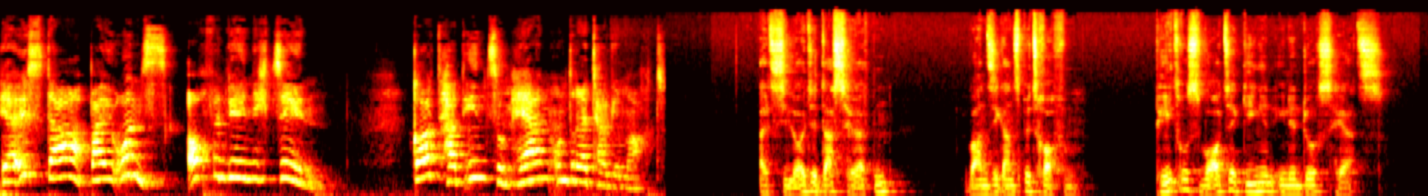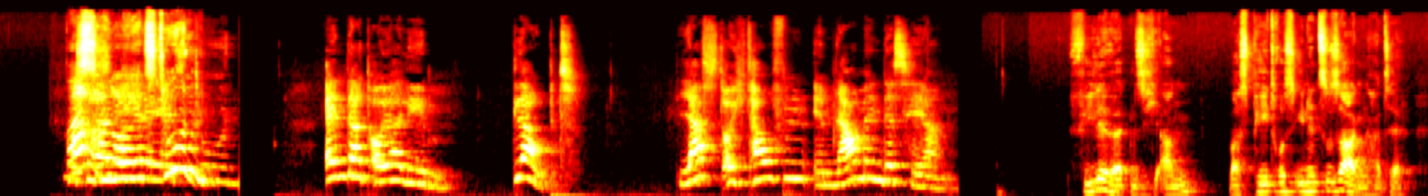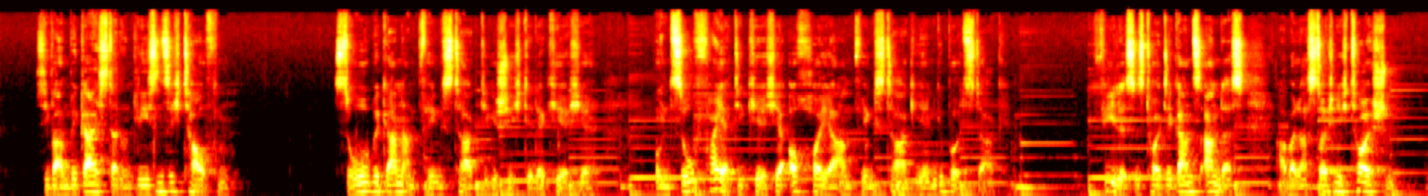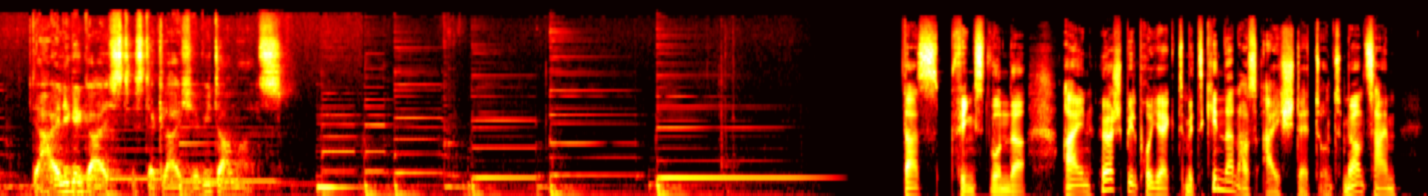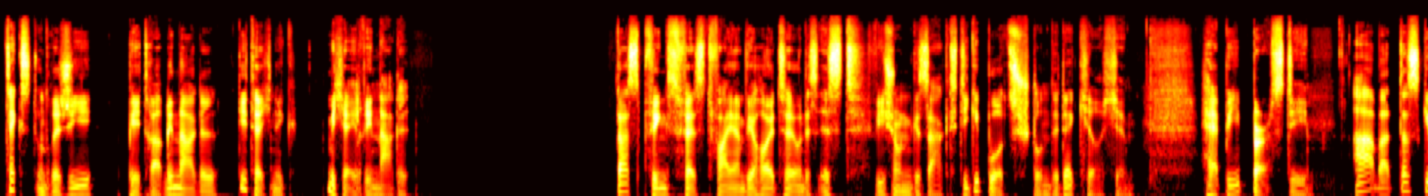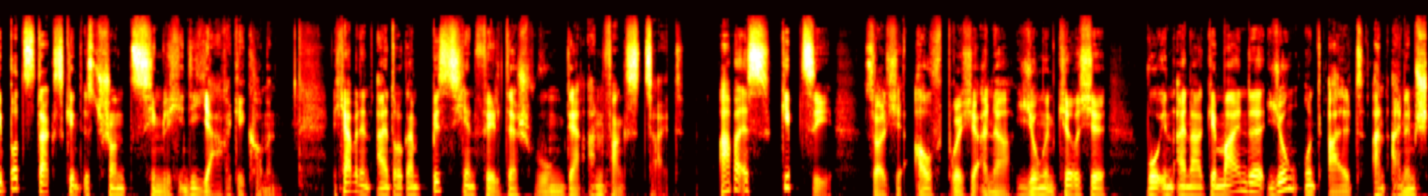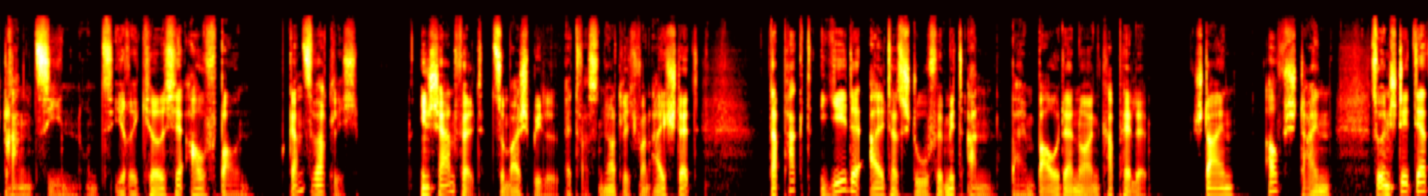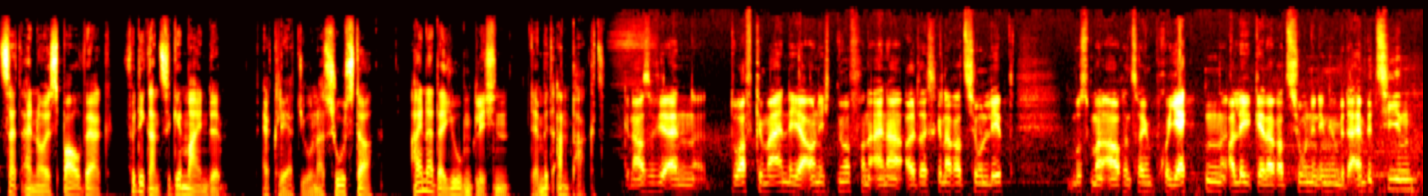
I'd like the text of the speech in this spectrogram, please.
Er ist da bei uns, auch wenn wir ihn nicht sehen. Gott hat ihn zum Herrn und Retter gemacht. Als die Leute das hörten, waren sie ganz betroffen. Petrus Worte gingen ihnen durchs Herz. Was sollen wir jetzt tun? Ändert euer Leben. Glaubt. Lasst euch taufen im Namen des Herrn. Viele hörten sich an, was Petrus ihnen zu sagen hatte. Sie waren begeistert und ließen sich taufen. So begann am Pfingsttag die Geschichte der Kirche. Und so feiert die Kirche auch heuer am Pfingsttag ihren Geburtstag. Vieles ist heute ganz anders, aber lasst euch nicht täuschen. Der Heilige Geist ist der gleiche wie damals. Das Pfingstwunder, ein Hörspielprojekt mit Kindern aus Eichstätt und Mörnsheim, Text und Regie Petra Rinnagel, die Technik Michael Rinnagel. Das Pfingstfest feiern wir heute und es ist, wie schon gesagt, die Geburtsstunde der Kirche. Happy Birthday! Aber das Geburtstagskind ist schon ziemlich in die Jahre gekommen. Ich habe den Eindruck, ein bisschen fehlt der Schwung der Anfangszeit. Aber es gibt sie, solche Aufbrüche einer jungen Kirche, wo in einer Gemeinde jung und alt an einem Strang ziehen und ihre Kirche aufbauen. Ganz wörtlich. In Schernfeld, zum Beispiel etwas nördlich von Eichstätt, da packt jede Altersstufe mit an beim Bau der neuen Kapelle. Stein auf Stein. So entsteht derzeit ein neues Bauwerk für die ganze Gemeinde, erklärt Jonas Schuster, einer der Jugendlichen, der mit anpackt. Genauso wie eine Dorfgemeinde ja auch nicht nur von einer Altersgeneration lebt, muss man auch in solchen Projekten alle Generationen irgendwie mit einbeziehen,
